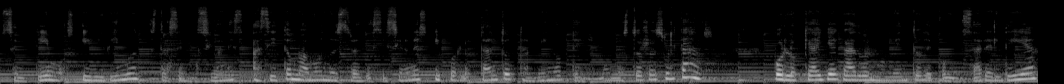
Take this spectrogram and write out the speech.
sentimos y vivimos nuestras emociones, así tomamos nuestras decisiones y por lo tanto también obtenemos nuestros resultados por lo que ha llegado el momento de comenzar el día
